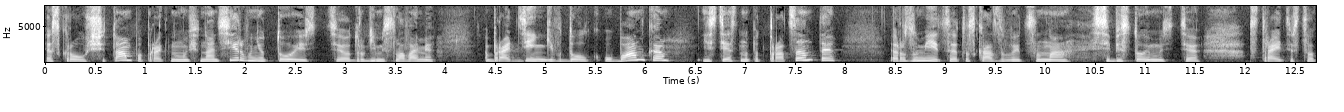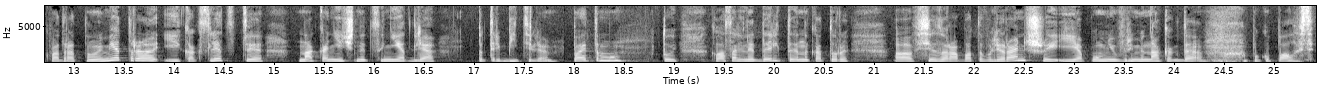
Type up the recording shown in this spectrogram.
эскроу счетам, по проектному финансированию, то есть, другими словами, брать деньги в долг у банка, естественно, под проценты. Разумеется, это сказывается на себестоимости строительства квадратного метра и, как следствие, на конечной цене для потребителя. Поэтому той колоссальной дельты, на которой э, все зарабатывали раньше. И я помню времена, когда покупалось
